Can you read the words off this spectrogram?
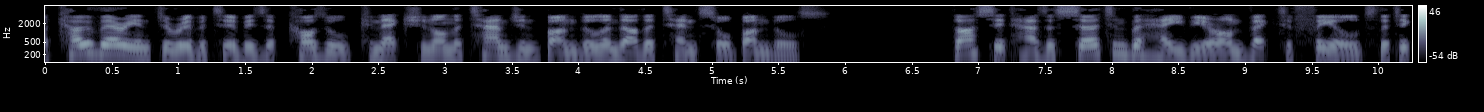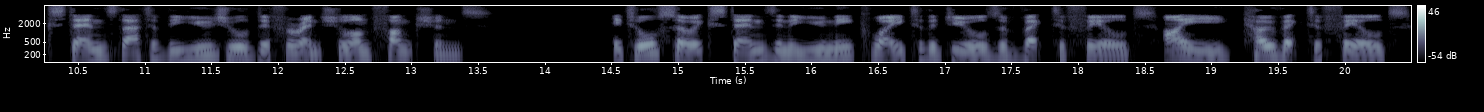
A covariant derivative is a Koszul connection on the tangent bundle and other tensor bundles. Thus it has a certain behavior on vector fields that extends that of the usual differential on functions. It also extends in a unique way to the duals of vector fields, i.e., covector fields,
